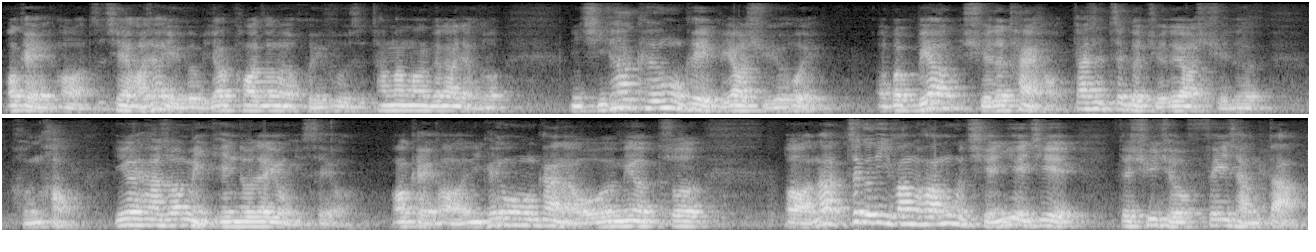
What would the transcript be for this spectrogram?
，OK，哦，之前好像有一个比较夸张的回复是，他妈妈跟他讲说，你其他科目可以不要学会，呃不不要学的太好，但是这个绝对要学的很好，因为他说每天都在用 Excel，OK，哦，你可以问问看啊，我们没有说，哦，那这个地方的话，目前业界的需求非常大，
